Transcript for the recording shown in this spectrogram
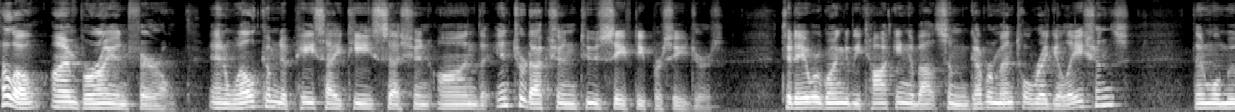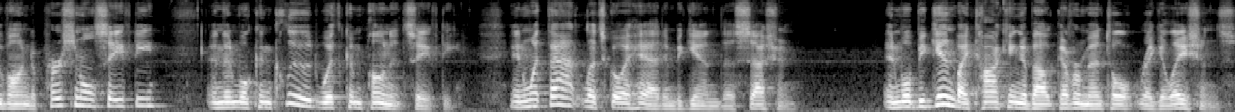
Hello, I'm Brian Farrell, and welcome to PACE IT's session on the Introduction to Safety Procedures. Today we're going to be talking about some governmental regulations, then we'll move on to personal safety, and then we'll conclude with component safety. And with that, let's go ahead and begin this session. And we'll begin by talking about governmental regulations.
